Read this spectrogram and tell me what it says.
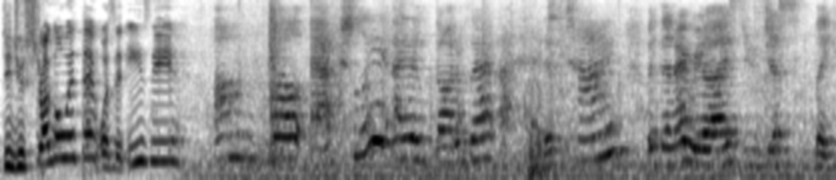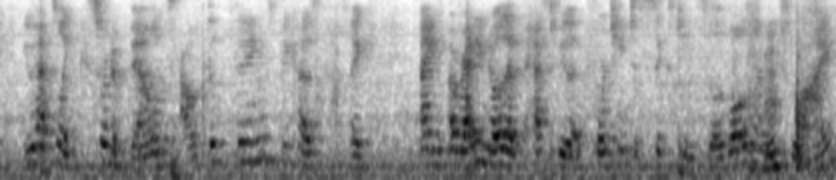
did you struggle with it? Was it easy? Um, well, actually, I had thought of that ahead of time, but then I realized you just like you have to like sort of balance out the things because like I already know that it has to be like 14 to 16 syllables on each line,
